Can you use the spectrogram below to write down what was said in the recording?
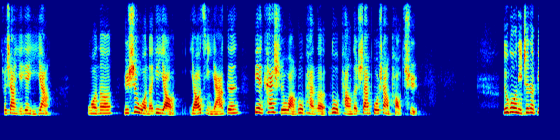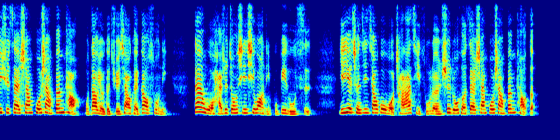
就像爷爷一样。我呢，于是我呢一咬咬紧牙根，便开始往路旁了路旁的山坡上跑去。如果你真的必须在山坡上奔跑，我倒有个诀窍可以告诉你，但我还是衷心希望你不必如此。爷爷曾经教过我，查拉几族人是如何在山坡上奔跑的。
